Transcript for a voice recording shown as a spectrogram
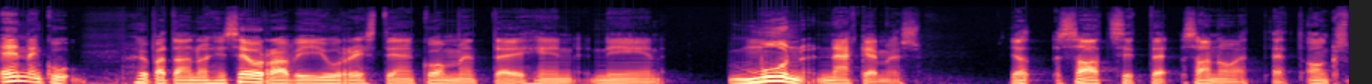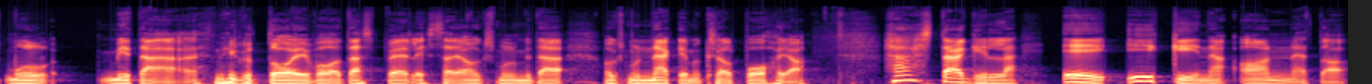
ennen kuin hypätään noihin seuraaviin juristien kommentteihin, niin mun näkemys ja saat sitten sanoa, että, että onko mulla mitään niin toivoa tässä pelissä ja onko mulla mitään, onko mun näkemyksellä pohjaa. Hashtagillä ei ikinä anneta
